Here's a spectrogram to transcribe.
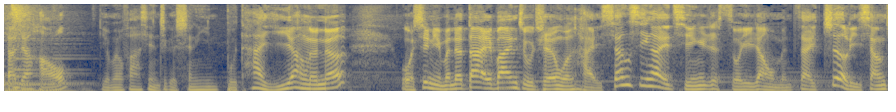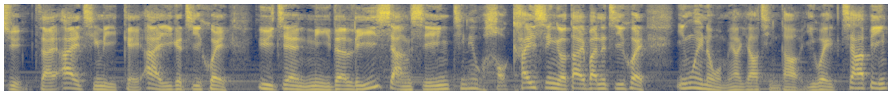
大家好，有没有发现这个声音不太一样了呢？我是你们的代班主持人文海，相信爱情，所以让我们在这里相聚，在爱情里给爱一个机会，遇见你的理想型。今天我好开心有代班的机会，因为呢，我们要邀请到一位嘉宾，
